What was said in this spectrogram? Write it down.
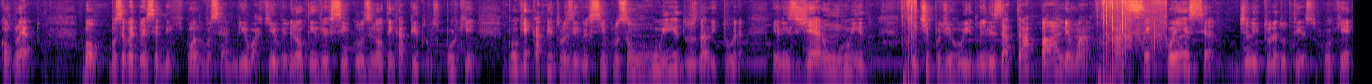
completo. Bom, você vai perceber que quando você abrir o arquivo, ele não tem versículos e não tem capítulos. Por quê? Porque capítulos e versículos são ruídos da leitura. Eles geram um ruído. Que tipo de ruído? Eles atrapalham a, a sequência de leitura do texto, porque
